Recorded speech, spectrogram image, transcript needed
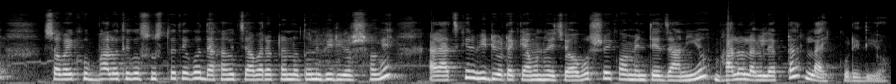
সবাই খুব ভালো থেকো, সুস্থ থেকো। দেখা হচ্ছে আবার একটা নতুন ভিডিওর সঙ্গে। আর আজকের ভিডিওটা কেমন হয়েছে অবশ্যই কমেন্টে জানিও। ভালো লাগলে একটা লাইক করে দিও।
